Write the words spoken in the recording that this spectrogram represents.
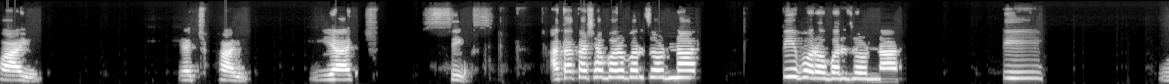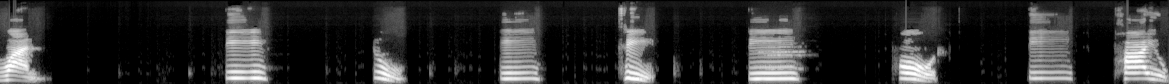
five H five H six आता कशा बरोबर जोडणार? टी बरोबर जोडणार. T one T two T three T four T five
